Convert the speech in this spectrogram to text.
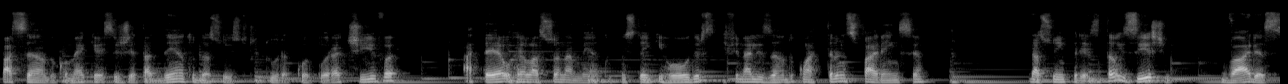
passando como é que o SG está dentro da sua estrutura corporativa, até o relacionamento com stakeholders e finalizando com a transparência da sua empresa. Então, existem várias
